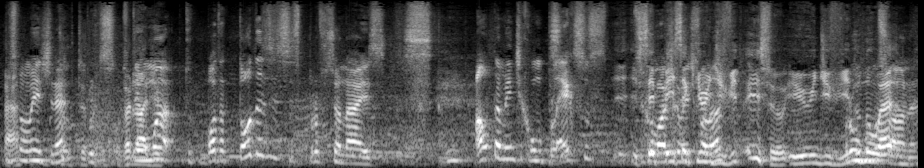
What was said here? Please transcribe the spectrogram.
Principalmente, né? Porque tu, tem uma, tu bota todos esses profissionais altamente complexos. E, e você pensa que falando, o indivíduo. Isso, e o indivíduo não é. Só, né?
